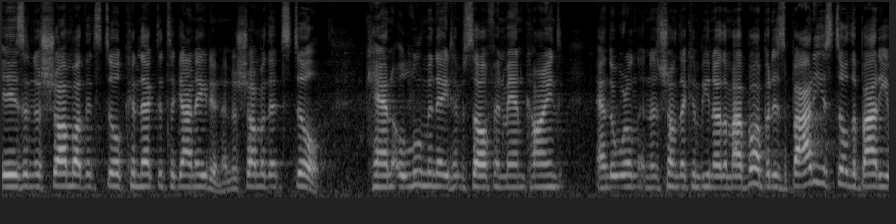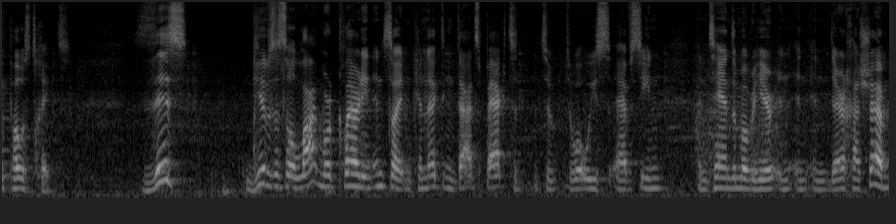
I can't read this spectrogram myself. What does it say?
is a neshama that's still connected to Gan Eden, a neshama that still can illuminate himself and mankind and the world, and a neshama that can be another mabah, but his body is still the body of post chet. This gives us a lot more clarity and insight in connecting dots back to, to, to what we have seen in tandem over here in, in, in Derech Hashem.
